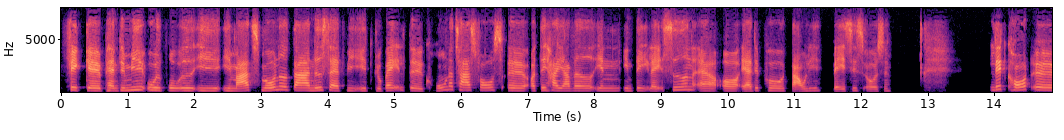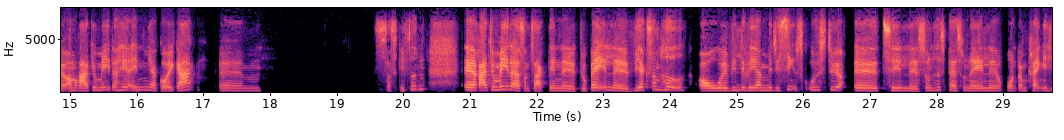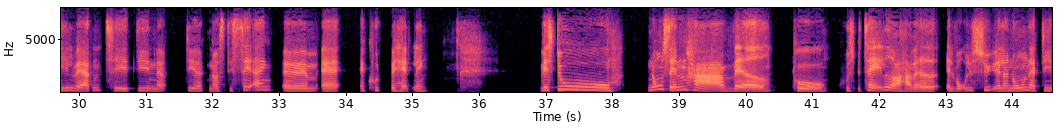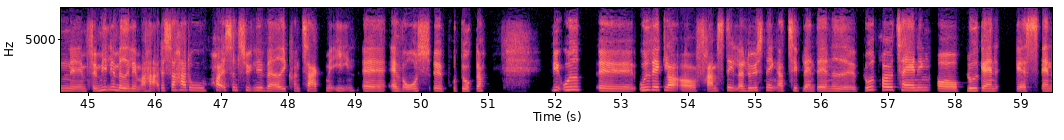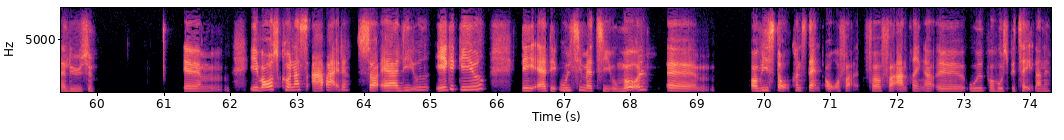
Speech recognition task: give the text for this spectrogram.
fik øh, pandemiudbruddet i, i marts måned, der nedsatte vi et globalt øh, coronataskforce, øh, og det har jeg været en, en del af siden, er, og er det på daglig basis også. Lidt kort øh, om radiometer her, inden jeg går i gang. Øh, så skiftede den. Øh, Radiometer er som sagt en øh, global øh, virksomhed, og vi leverer medicinsk udstyr til sundhedspersonale rundt omkring i hele verden til din diagnostisering af akut behandling. Hvis du nogensinde har været på hospitalet og har været alvorligt syg, eller nogen af dine øh, familiemedlemmer har det, så har du højst sandsynligt været i kontakt med en af, af vores øh, produkter. Vi ud, øh, udvikler og fremstiller løsninger til blandt andet øh, blodprøvetagning og blodgasanalyse. Øhm, I vores kunders arbejde, så er livet ikke givet. Det er det ultimative mål. Øhm, og vi står konstant over for, for forandringer øh, ude på hospitalerne.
